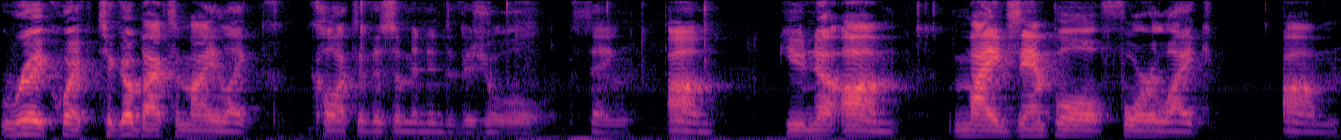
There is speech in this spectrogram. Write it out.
really quick to go back to my like collectivism and individual thing. Um, you know, um, my example for like, um,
